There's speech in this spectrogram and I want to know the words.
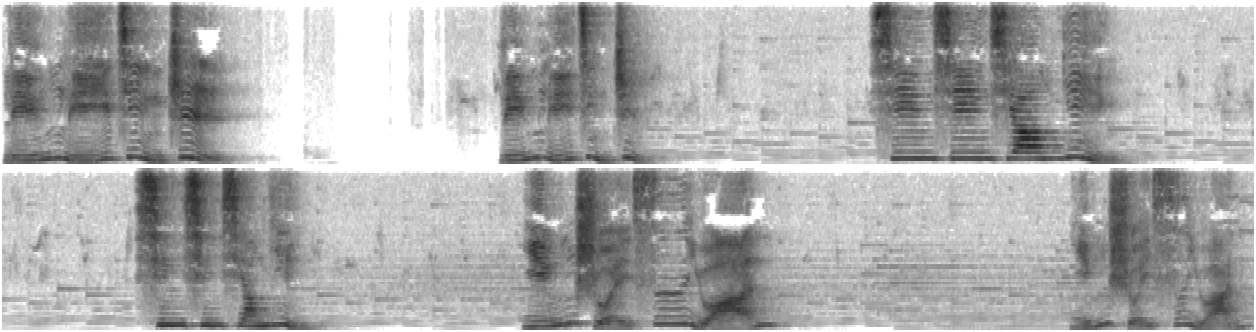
淋漓尽致。淋漓尽致，心心相印。心心相印。饮水思源，饮水思源，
